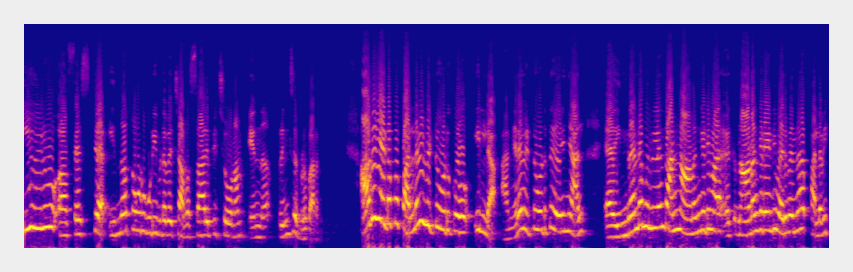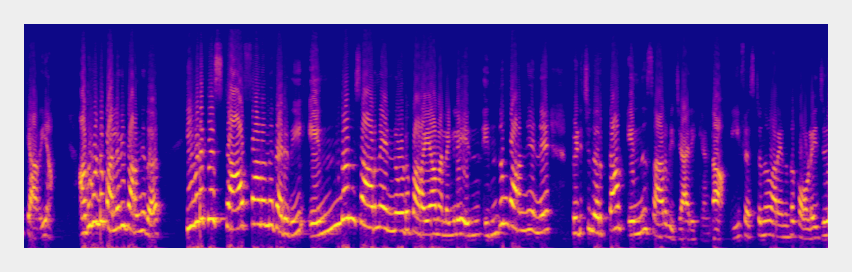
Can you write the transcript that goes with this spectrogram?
ഈ ഒരു ഫെസ്റ്റ് ഇന്നത്തോടു കൂടി ഇവിടെ വെച്ച് അവസാനിപ്പിച്ചോണം എന്ന് പ്രിൻസിപ്പിൾ പറഞ്ഞു. അത് കേട്ടപ്പോ പല്ലവി വിട്ടുകൊടുക്കോ ഇല്ല. അങ്ങനെ വിട്ടുകൊടുത്തു കഴിഞ്ഞാൽ ഇന്ദ്രന്റെ മുന്നിലും താൻ നാണം കെടി നാണം കെടേണ്ടി വരുമെന്ന് പല്ലവിക്ക് അറിയാം. അതുകൊണ്ട് പല്ലവി പറഞ്ഞത് ഇവിടുത്തെ സ്റ്റാഫാണെന്ന് കരുതി എന്തും സാറിന് എന്നോട് പറയാം അല്ലെങ്കിൽ എന്ത് പറഞ്ഞ് എന്നെ പിടിച്ചു നിർത്താം എന്ന് സാർ വിചാരിക്കേണ്ട. ഈ ഫെസ്റ്റ് എന്ന് പറയുന്നത് കോളേജിൽ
